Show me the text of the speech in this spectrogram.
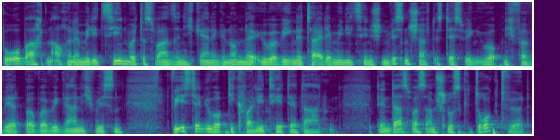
beobachten. Auch in der Medizin wird das wahnsinnig gerne genommen. Der überwiegende Teil der medizinischen Wissenschaft ist deswegen überhaupt nicht verwertbar, weil wir gar nicht wissen, wie ist denn überhaupt die Qualität der Daten. Denn das, was am Schluss gedruckt wird,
